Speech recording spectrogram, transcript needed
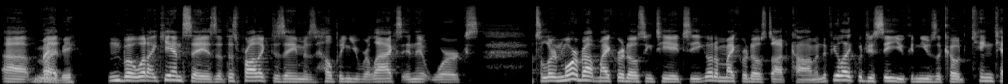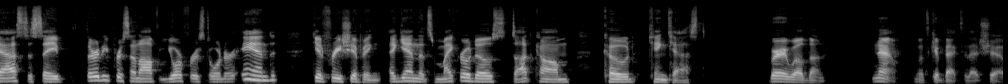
Uh, Maybe. But, but what I can say is that this product is aimed at helping you relax and it works. To learn more about microdosing THC, go to microdose.com. And if you like what you see, you can use the code KINGCAST to save 30% off your first order and get free shipping. Again, that's microdose.com, code KINGCAST. Very well done. Now, let's get back to that show.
